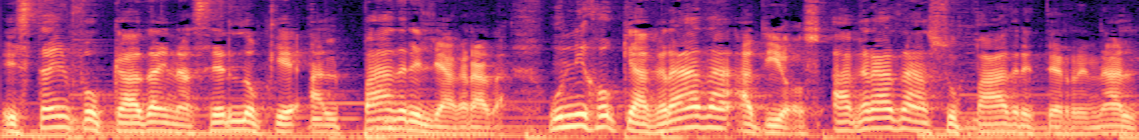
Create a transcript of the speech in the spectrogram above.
está enfocada en hacer lo que al Padre le agrada. Un hijo que agrada a Dios, agrada a su Padre terrenal.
